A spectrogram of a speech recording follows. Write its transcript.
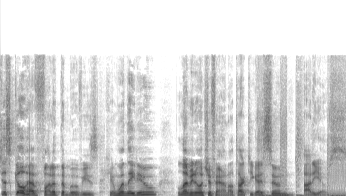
Just go have fun at the movies. And when they do, let me know what you found. I'll talk to you guys soon. Adios.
